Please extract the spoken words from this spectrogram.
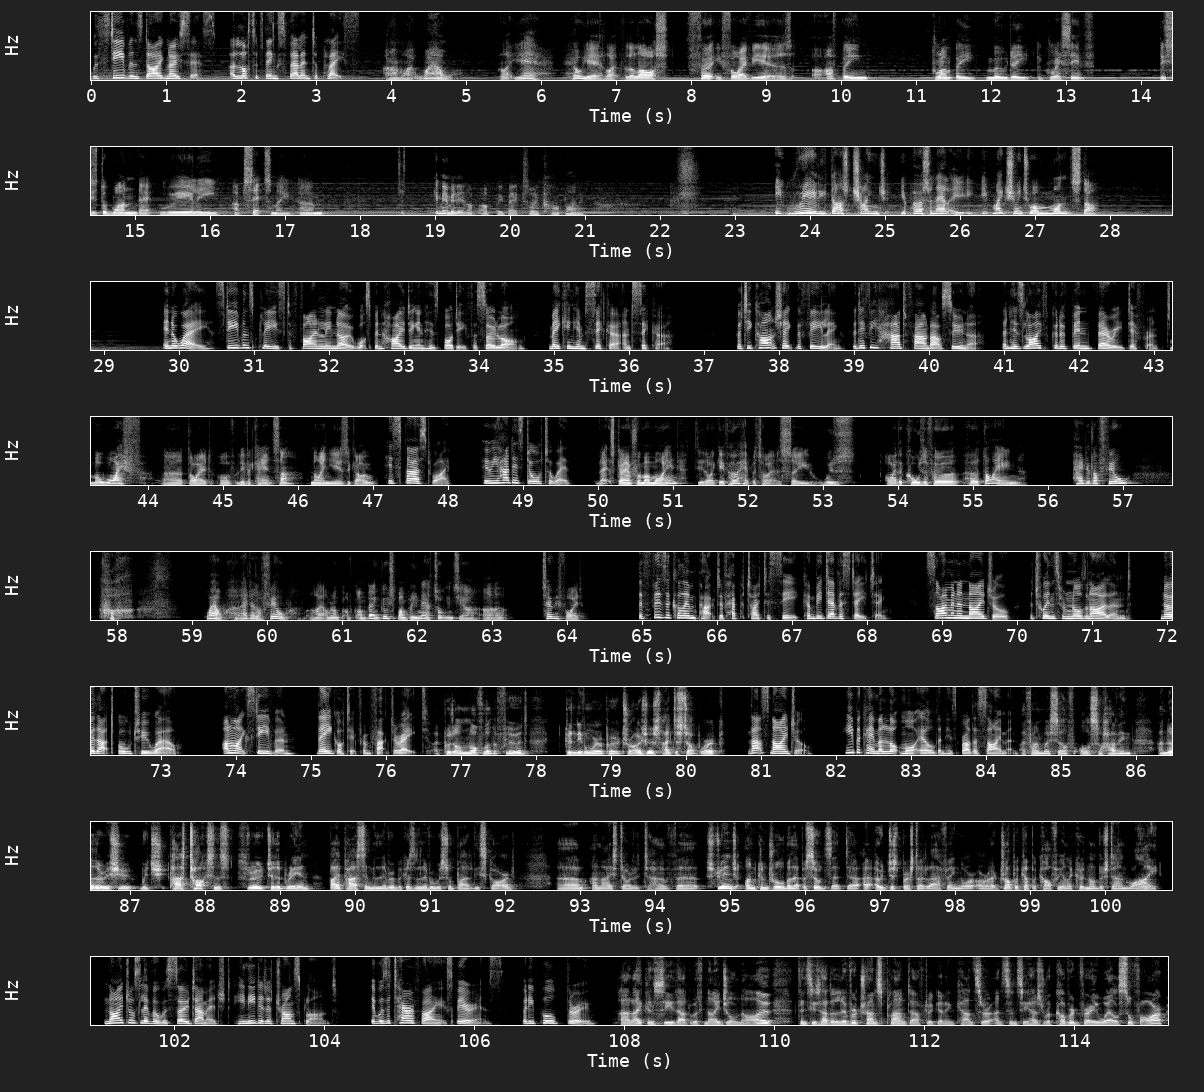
With Stephen's diagnosis, a lot of things fell into place. And I'm like, wow, like, yeah, hell yeah. Like, for the last 35 years, I've been grumpy, moody, aggressive, this is the one that really upsets me. Um, just Give me a minute, I'll, I'll be back. Sorry, can't blimey. It really does change your personality. It, it makes you into a monster. In a way, Stephen's pleased to finally know what's been hiding in his body for so long, making him sicker and sicker. But he can't shake the feeling that if he had found out sooner, then his life could have been very different. My wife uh, died of liver cancer nine years ago. His first wife, who he had his daughter with. That's going through my mind. Did I give her hepatitis C? Was I the cause of her, her dying? How did I feel? wow, how did I feel? I, am I'm, I'm going goosebumpy now talking to you. Uh, terrified. The physical impact of hepatitis C can be devastating. Simon and Nigel, the twins from Northern Ireland, know that all too well. Unlike Stephen, they got it from factor 8. I put on an awful lot of fluid, couldn't even wear a pair of trousers, had to stop work. That's Nigel. He became a lot more ill than his brother Simon. I found myself also having another issue which passed toxins through to the brain, bypassing the liver because the liver was so badly scarred. Um, and I started to have uh, strange, uncontrollable episodes that uh, I, I, would just burst out laughing or, or I'd drop a cup of coffee and I couldn't understand why. Nigel's liver was so damaged, he needed a transplant. It was a terrifying experience, but he pulled through. And I can see that with Nigel now, since he's had a liver transplant after getting cancer, and since he has recovered very well so far,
